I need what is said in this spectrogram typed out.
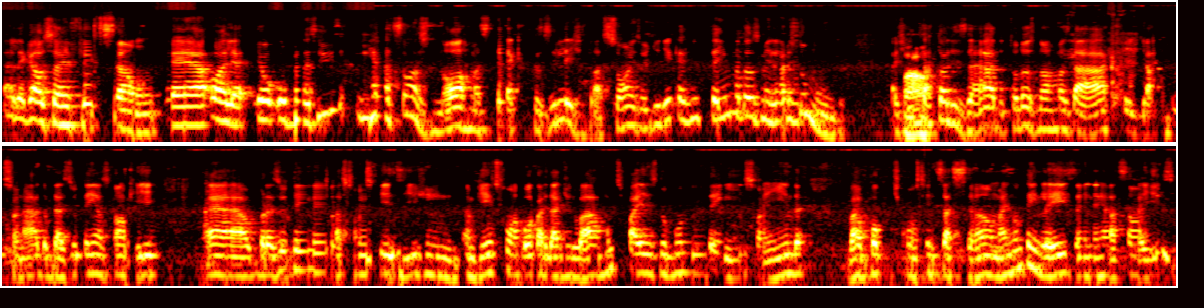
É legal sua reflexão. É, olha, eu, o Brasil, em relação às normas técnicas e legislações, eu diria que a gente tem uma das melhores do mundo. A gente está atualizado, todas as normas da arte de ar-condicionado, o Brasil tem as normas aqui, é, o Brasil tem legislações que exigem ambientes com uma boa qualidade do ar. Muitos países do mundo não têm isso ainda. Vai um pouco de conscientização, mas não tem leis ainda em relação a isso.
